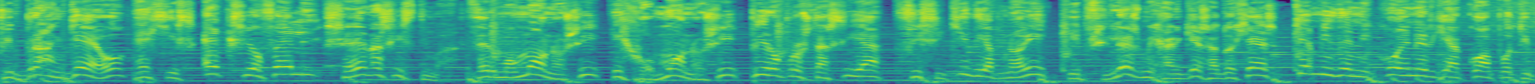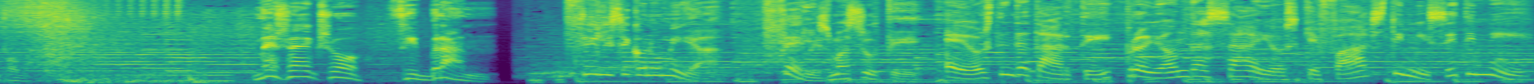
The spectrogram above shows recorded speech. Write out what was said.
Fibran Geo έχεις έξι ωφέλη σε ένα σύστημα. Θερμομόνωση, ηχομόνωση, πυροπροστασία, φυσική διαπνοή, υψηλές μηχανικές αντοχές και μηδενικό ενεργειακό αποτύπωμα. Μέσα έξω Φιμπράν. Θέλεις οικονομία. Θέλεις μασούτη. Έως την Τετάρτη, προϊόντα Σάιος και Φα στη μισή τιμή.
